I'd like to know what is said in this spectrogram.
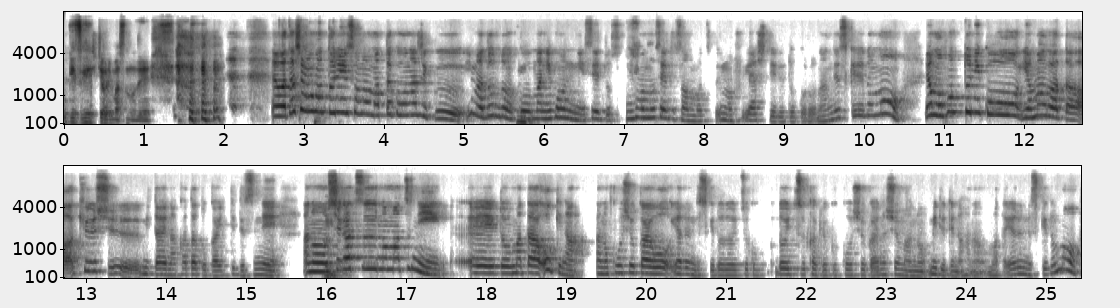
受付しておりますので。い や私も本当にその全く同じく今どんどんこう、うんまあ、日本に生徒日本の生徒さんも今増やしているところなんですけれどもいやもう本当にこう山形九州みたいな方とかいてですねあのうん4月の末に、えー、とまた大きなあの講習会をやるんですけどドイツ語ドイツ歌曲講習会のシューマンの「ミルテの花」をまたやるんですけども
